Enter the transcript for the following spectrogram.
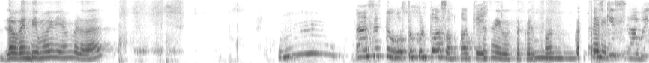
Lo vendí muy bien, ¿verdad? Mm, Ah, ese es tu gusto culposo. Ok. Es mi gusto culposo. Mm, ¿Cuál Es que? ¿sabes?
